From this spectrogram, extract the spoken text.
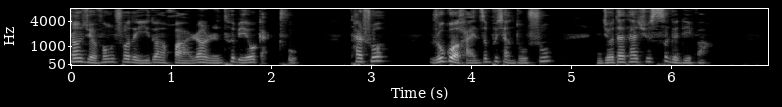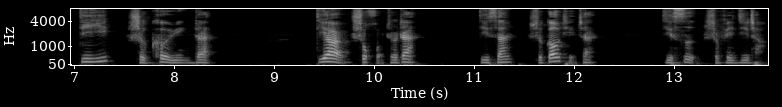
张雪峰说的一段话让人特别有感触。他说：“如果孩子不想读书，你就带他去四个地方：第一是客运站，第二是火车站，第三是高铁站，第四是飞机场。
